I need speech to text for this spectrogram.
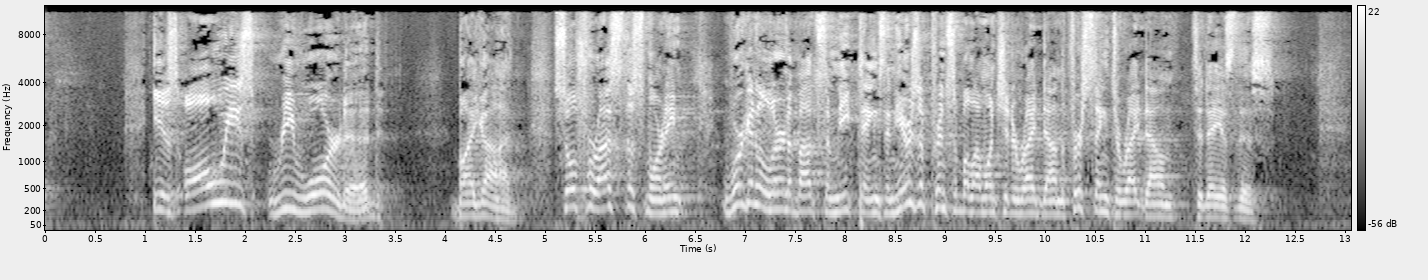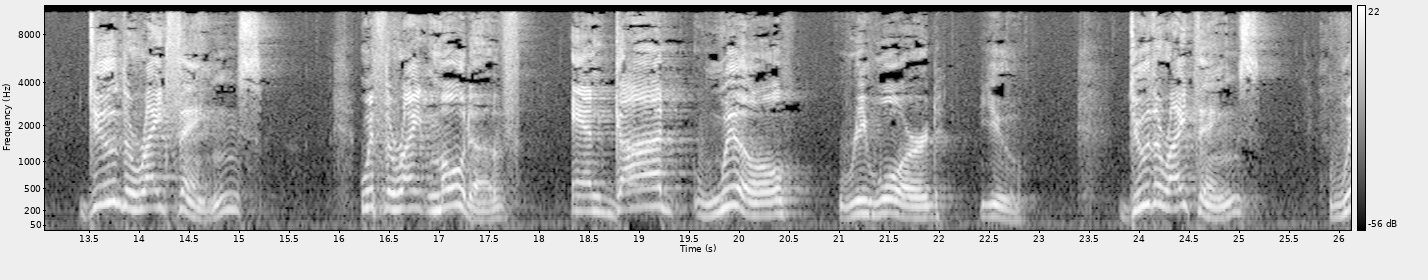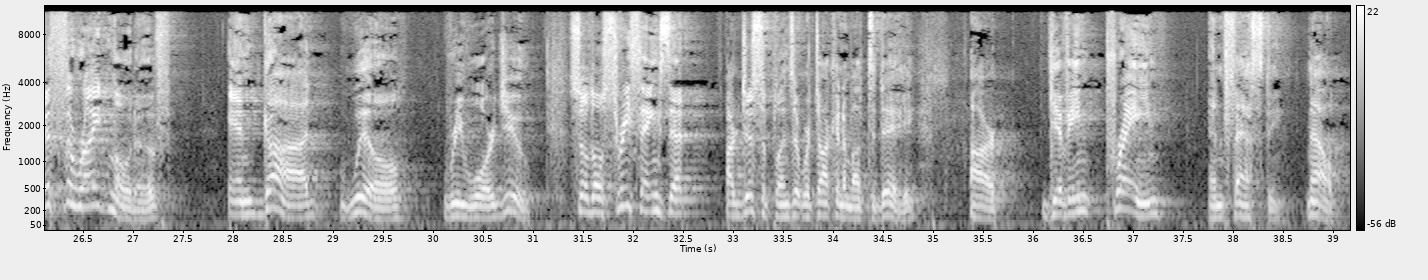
is always rewarded by God. So for us this morning, we're going to learn about some neat things. And here's a principle I want you to write down. The first thing to write down today is this. Do the right things with the right motive, and God will reward you. Do the right things with the right motive, and God will reward you. So, those three things that are disciplines that we're talking about today are giving, praying, and fasting. Now,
